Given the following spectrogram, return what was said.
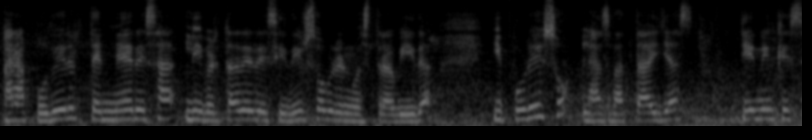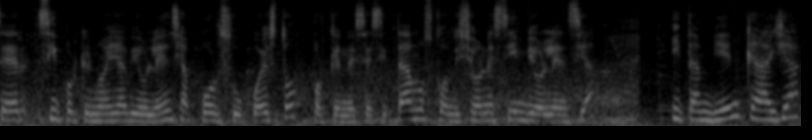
para poder tener esa libertad de decidir sobre nuestra vida y por eso las batallas tienen que ser, sí, porque no haya violencia, por supuesto, porque necesitamos condiciones sin violencia y también que haya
